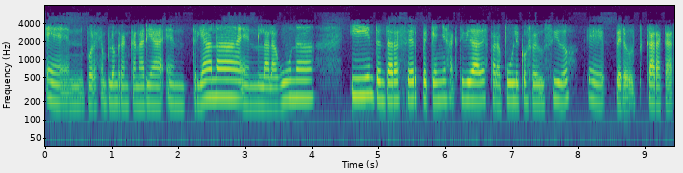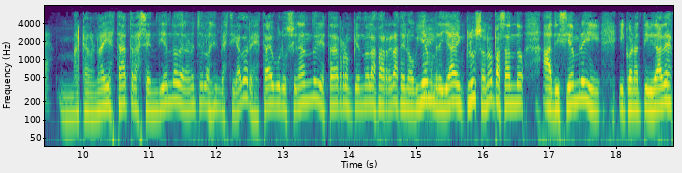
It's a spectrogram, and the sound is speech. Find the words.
en, por ejemplo, en Gran Canaria, en Triana, en La Laguna, y intentar hacer pequeñas actividades para públicos reducidos eh, pero cara a cara. Macaronay está trascendiendo de la noche de los investigadores, está evolucionando y está rompiendo las barreras de noviembre ya incluso, ¿no? Pasando a diciembre y, y con actividades,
